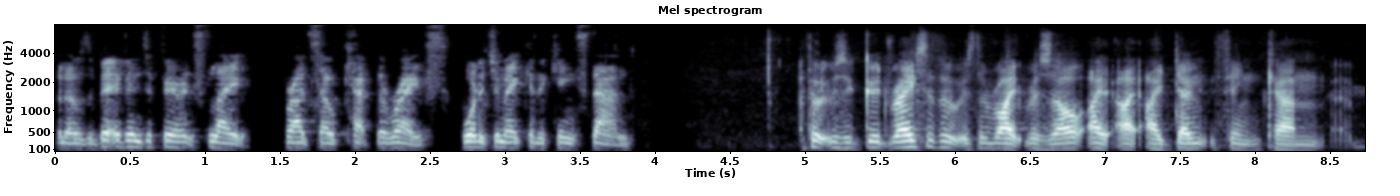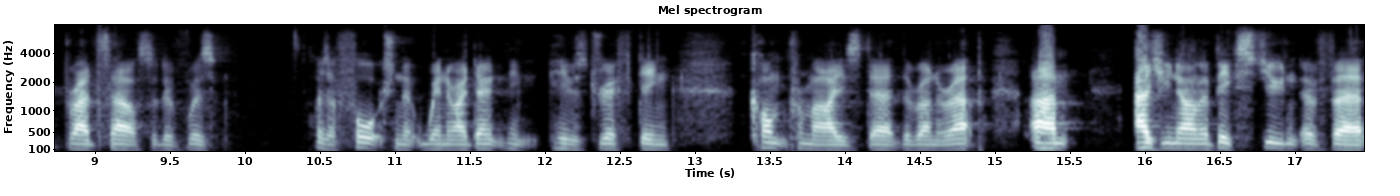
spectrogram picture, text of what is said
but there was a bit of interference late. Bradsell kept the race. What did you make of the King's Stand? I thought it was a good race. I thought it was the right result. I, I, I don't think um, Bradsell sort of was was a fortunate winner. I don't think he was drifting compromised uh, the runner-up. Um, as you know, I'm a big student of uh,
